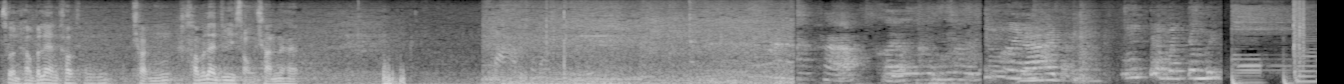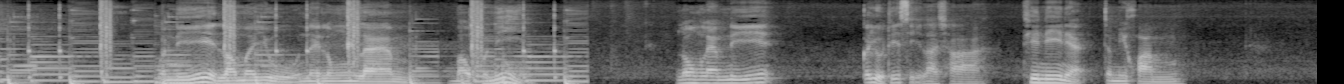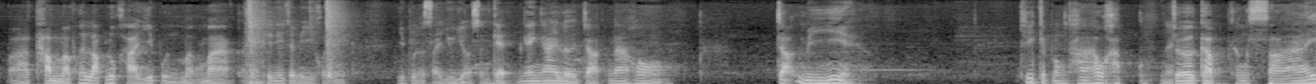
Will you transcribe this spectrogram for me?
ส่วนคัมเบอร์แลนด์เขาทั้งชั้นคัมเบอร์แลนด์จะมีสองชั้นนะฮะแต่ เรามาอยู่ในโรงแรมบ a ลค n นี่ โรงแรมนี้ก็อยู่ที่ศรีราชา ที่นี่เนี่ยจะมีความาทำมาเพื่อรับลูกค้าญี่ปุ่นมาก ๆ ที่นี่จะมีคนญี่ปุ่นอาศัยอยู่เยอะสังเกตง่าย ๆ เลยจากหน้าห้อง จะมีที่เก็บรองเท้าครับ เจอกับทางซ้าย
